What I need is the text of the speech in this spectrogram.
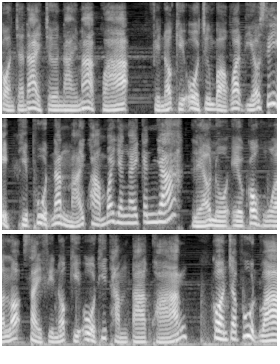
ก่อนจะได้เจอนายมากกว่าฟินอคิโอจึงบอกว่าเดี๋ยวสิ ที่พูดนั่นหมายความว่ายังไงกันยะ แล้วโนเอลก็หัวเราะใส่ฟินอคคิโอที่ทำตาขวาง ก่อนจะพูดว่า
